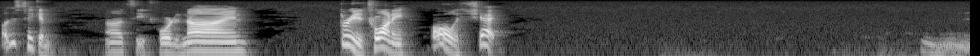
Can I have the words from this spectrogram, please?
I'll just take an, uh, let's see, 4 to 9. 3 to 20. Holy shit. Hmm.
